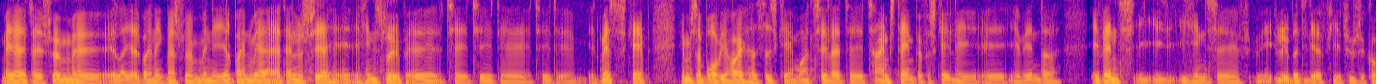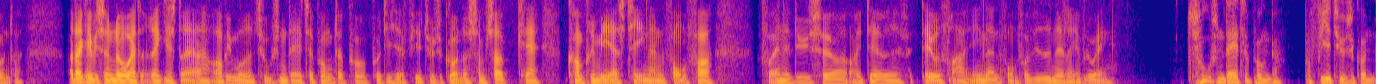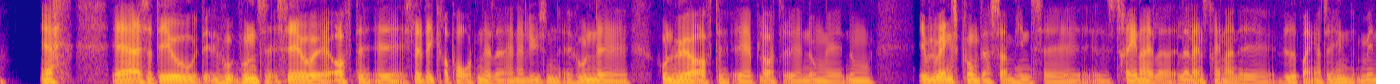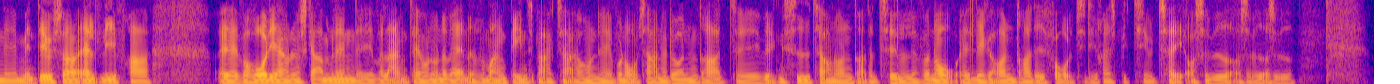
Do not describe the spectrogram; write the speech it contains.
med at øh, svømme, øh, eller hjælper hende ikke med at svømme, men jeg hjælper hende med at analysere hendes løb øh, til, til, et, til et, et mesterskab, jamen så bruger vi højhastighedskamera til at uh, timestampe forskellige uh, eventer, events i, i, i hendes i løbet af de der 24 sekunder. Og der kan vi så nå at registrere op imod 1000 datapunkter på, på de her 24 sekunder, som så kan komprimeres til en eller anden form for, for analyse og, og derved, derudfra en eller anden form for viden eller evaluering. 1000 datapunkter på 24 sekunder? Ja, ja altså det er jo, det, hun, hun ser jo øh, ofte øh, slet ikke rapporten eller analysen. Øh, hun, øh, hun hører ofte øh, blot øh, nogle, øh, nogle evalueringspunkter, som hendes øh, træner eller, eller landstræneren øh, viderebringer til hende. Men, øh, men det er jo så alt lige fra Øh, hvor hurtigt er hun under skamlen? Øh, hvor langt er hun under vandet? Hvor mange benspark tager hun? Øh, hvornår tager hun et åndedræt? Øh, hvilken side tager hun åndedrættet til? Hvornår øh, ligger åndedrættet i forhold til de respektive tag? Og så videre, og så videre, og så videre.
